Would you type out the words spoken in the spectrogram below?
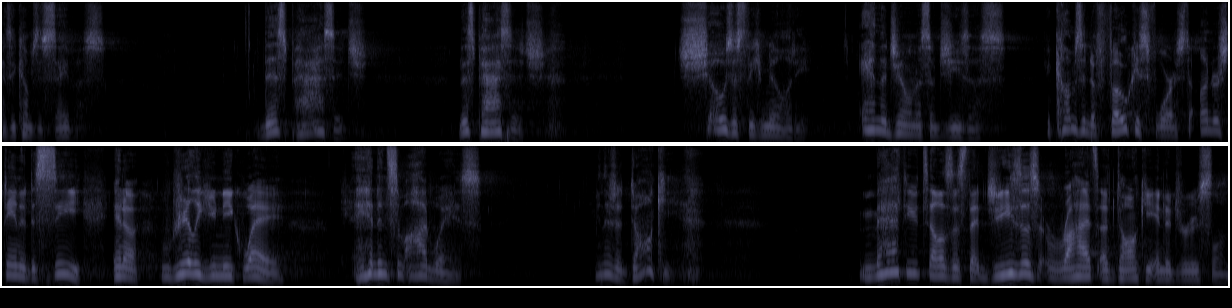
as he comes to save us. This passage, this passage shows us the humility and the gentleness of Jesus. It comes into focus for us to understand and to see in a really unique way and in some odd ways. I mean, there's a donkey. Matthew tells us that Jesus rides a donkey into Jerusalem.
